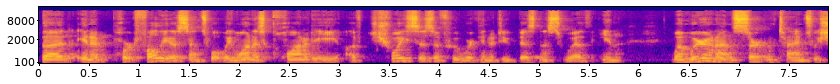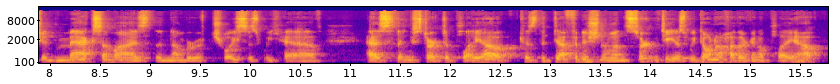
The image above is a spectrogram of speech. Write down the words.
But in a portfolio sense what we want is quantity of choices of who we're going to do business with. In when we're in uncertain times we should maximize the number of choices we have as things start to play out because the definition of uncertainty is we don't know how they're going to play out.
